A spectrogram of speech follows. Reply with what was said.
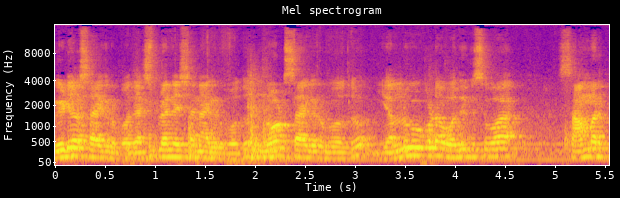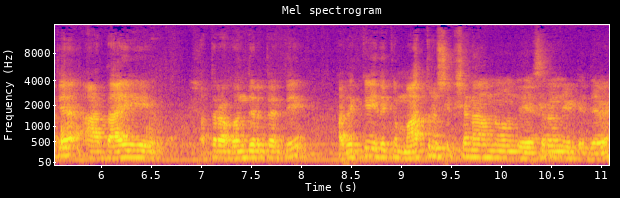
ವಿಡಿಯೋಸ್ ಆಗಿರ್ಬೋದು ಎಕ್ಸ್ಪ್ಲನೇಷನ್ ಆಗಿರ್ಬೋದು ನೋಟ್ಸ್ ಆಗಿರ್ಬೋದು ಎಲ್ಲವೂ ಕೂಡ ಒದಗಿಸುವ ಸಾಮರ್ಥ್ಯ ಆ ತಾಯಿ ಹತ್ರ ಹೊಂದಿರ್ತೈತಿ ಅದಕ್ಕೆ ಇದಕ್ಕೆ ಮಾತೃ ಶಿಕ್ಷಣ ಅನ್ನೋ ಒಂದು ಹೆಸರನ್ನು ಇಟ್ಟಿದ್ದೇವೆ.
